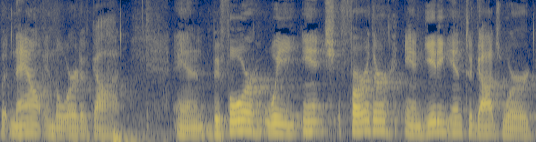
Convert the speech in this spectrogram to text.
but now in the Word of God. And before we inch further in getting into God's Word,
